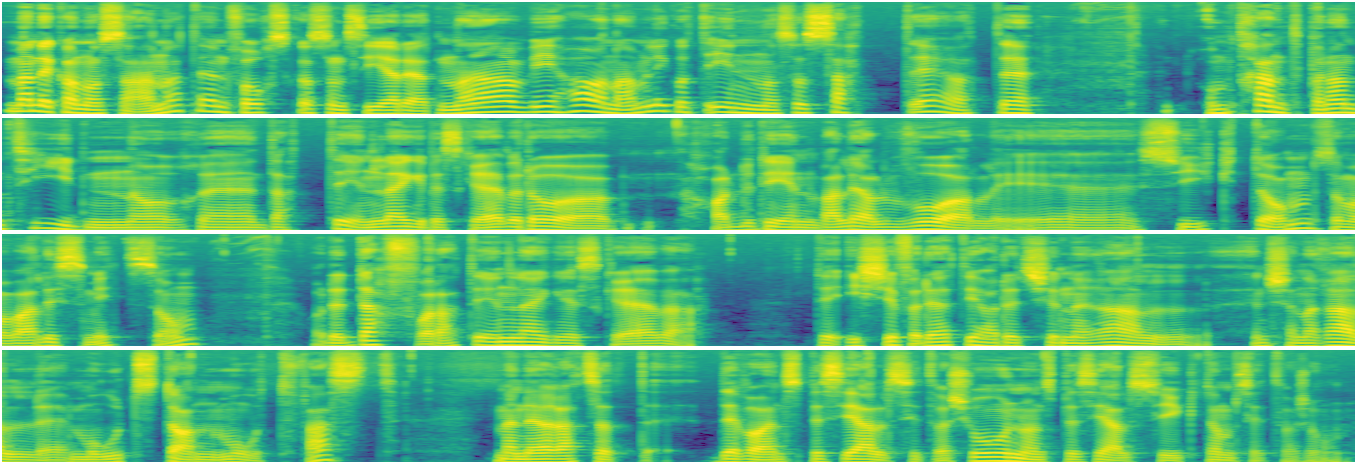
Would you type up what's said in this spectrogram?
Men det kan også hende at det er en forsker som sier det at nei, vi har nemlig gått inn og så sett det at eh, omtrent på den tiden når eh, dette innlegget ble skrevet, da hadde de en veldig alvorlig eh, sykdom som var veldig smittsom. Og det er derfor dette innlegget er skrevet. Det er ikke fordi at de hadde generell, en generell eh, motstand mot fest, men det var rett og slett det var en spesiell situasjon og en spesiell sykdomssituasjon.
